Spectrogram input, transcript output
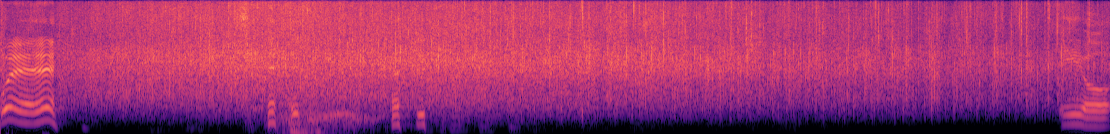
Uè. Io,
